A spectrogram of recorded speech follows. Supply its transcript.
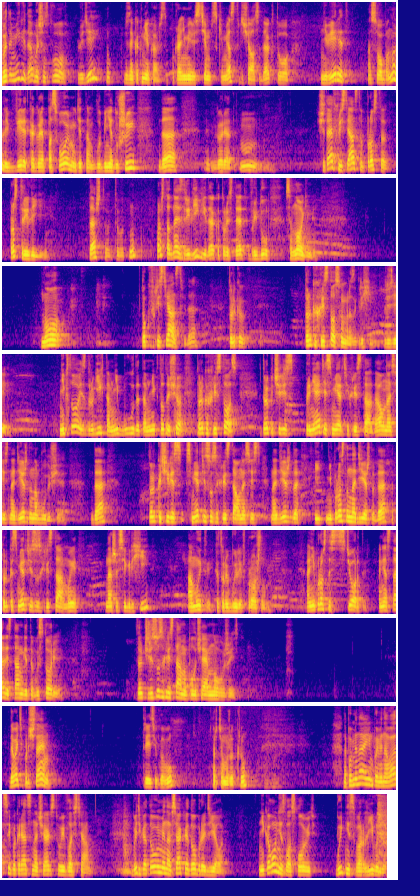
В этом мире, да, большинство людей, ну, не знаю, как мне кажется, по крайней мере, с тем, с кем я встречался, да, кто не верит особо, ну, или верит, как говорят, по-своему, где-то там в глубине души, да, говорят, м-м, считают христианство просто, просто религией, да, что это вот, ну, просто одна из религий, да, которые стоят в ряду со многими. Но только в христианстве, да, только только Христос умер за грехи людей. Никто из других, там, ни Будда, там, ни кто-то еще, только Христос. Только через принятие смерти Христа, да, у нас есть надежда на будущее, да, только через смерть Иисуса Христа у нас есть надежда, и не просто надежда, да, а только смерть Иисуса Христа мы, наши все грехи омыты, которые были в прошлом. Они просто стерты, они остались там где-то в истории – только через Иисуса Христа мы получаем новую жизнь. Давайте прочитаем третью главу. Артем уже открыл. Напоминая им повиноваться и покоряться начальству и властям, быть готовыми на всякое доброе дело, никого не злословить, быть несварливыми,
